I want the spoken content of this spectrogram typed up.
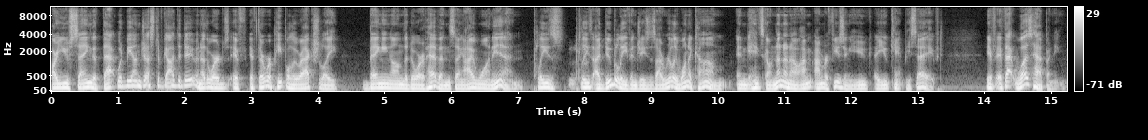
Are you saying that that would be unjust of God to do? In other words, if if there were people who were actually banging on the door of heaven saying, "I want in. Please, mm-hmm. please, I do believe in Jesus. I really want to come." And he's going, "No, no, no. I'm I'm refusing. You you can't be saved." If if that was happening,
